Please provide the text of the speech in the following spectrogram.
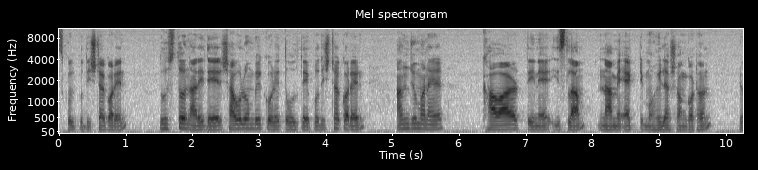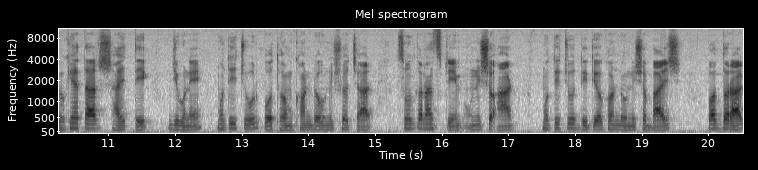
স্কুল প্রতিষ্ঠা করেন। দুস্থ নারীদের স্বাবলম্বী করে তুলতে প্রতিষ্ঠা করেন আঞ্জুমানের খাওয়ার তিনের ইসলাম নামে একটি মহিলা সংগঠন। রোকেয়া তার সাহিত্যিক জীবনে মতিচুর প্রথম খণ্ড উনিশশো চার সুলতানা স্ট্রিম উনিশশো আট, মতিচুর দ্বিতীয় খণ্ড উনিশশো বাইশ, পদ্মরাগ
